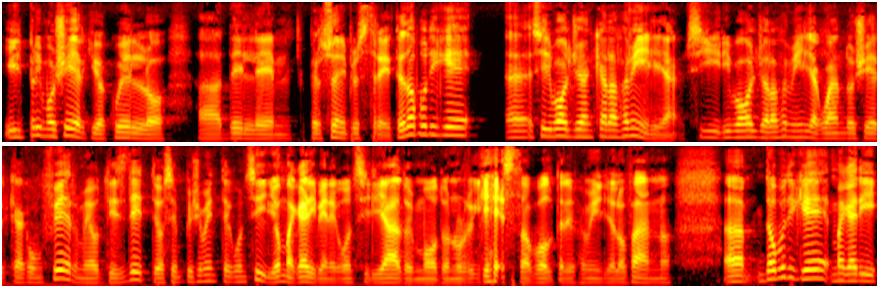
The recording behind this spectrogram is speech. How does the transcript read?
il primo cerchio è quello uh, delle persone più strette, dopodiché eh, si rivolge anche alla famiglia, si rivolge alla famiglia quando cerca conferme o disdette o semplicemente consigli o magari viene consigliato in modo non richiesto, a volte le famiglie lo fanno. Uh, dopodiché magari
